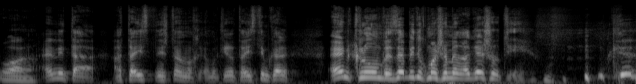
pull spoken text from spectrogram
וואלה. אין לי את האתאיסטים, יש אתה מכיר אתאיסטים כאלה? אין כלום, וזה בדיוק מה שמרגש אותי. כן,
